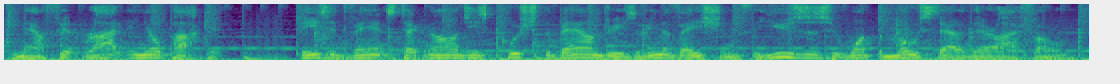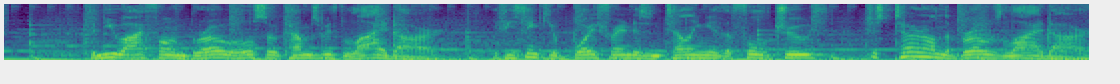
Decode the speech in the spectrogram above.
can now fit right in your pocket. These advanced technologies push the boundaries of innovation for users who want the most out of their iPhone. The new iPhone Bro also comes with LiDAR. If you think your boyfriend isn't telling you the full truth, just turn on the Bro's LiDAR.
